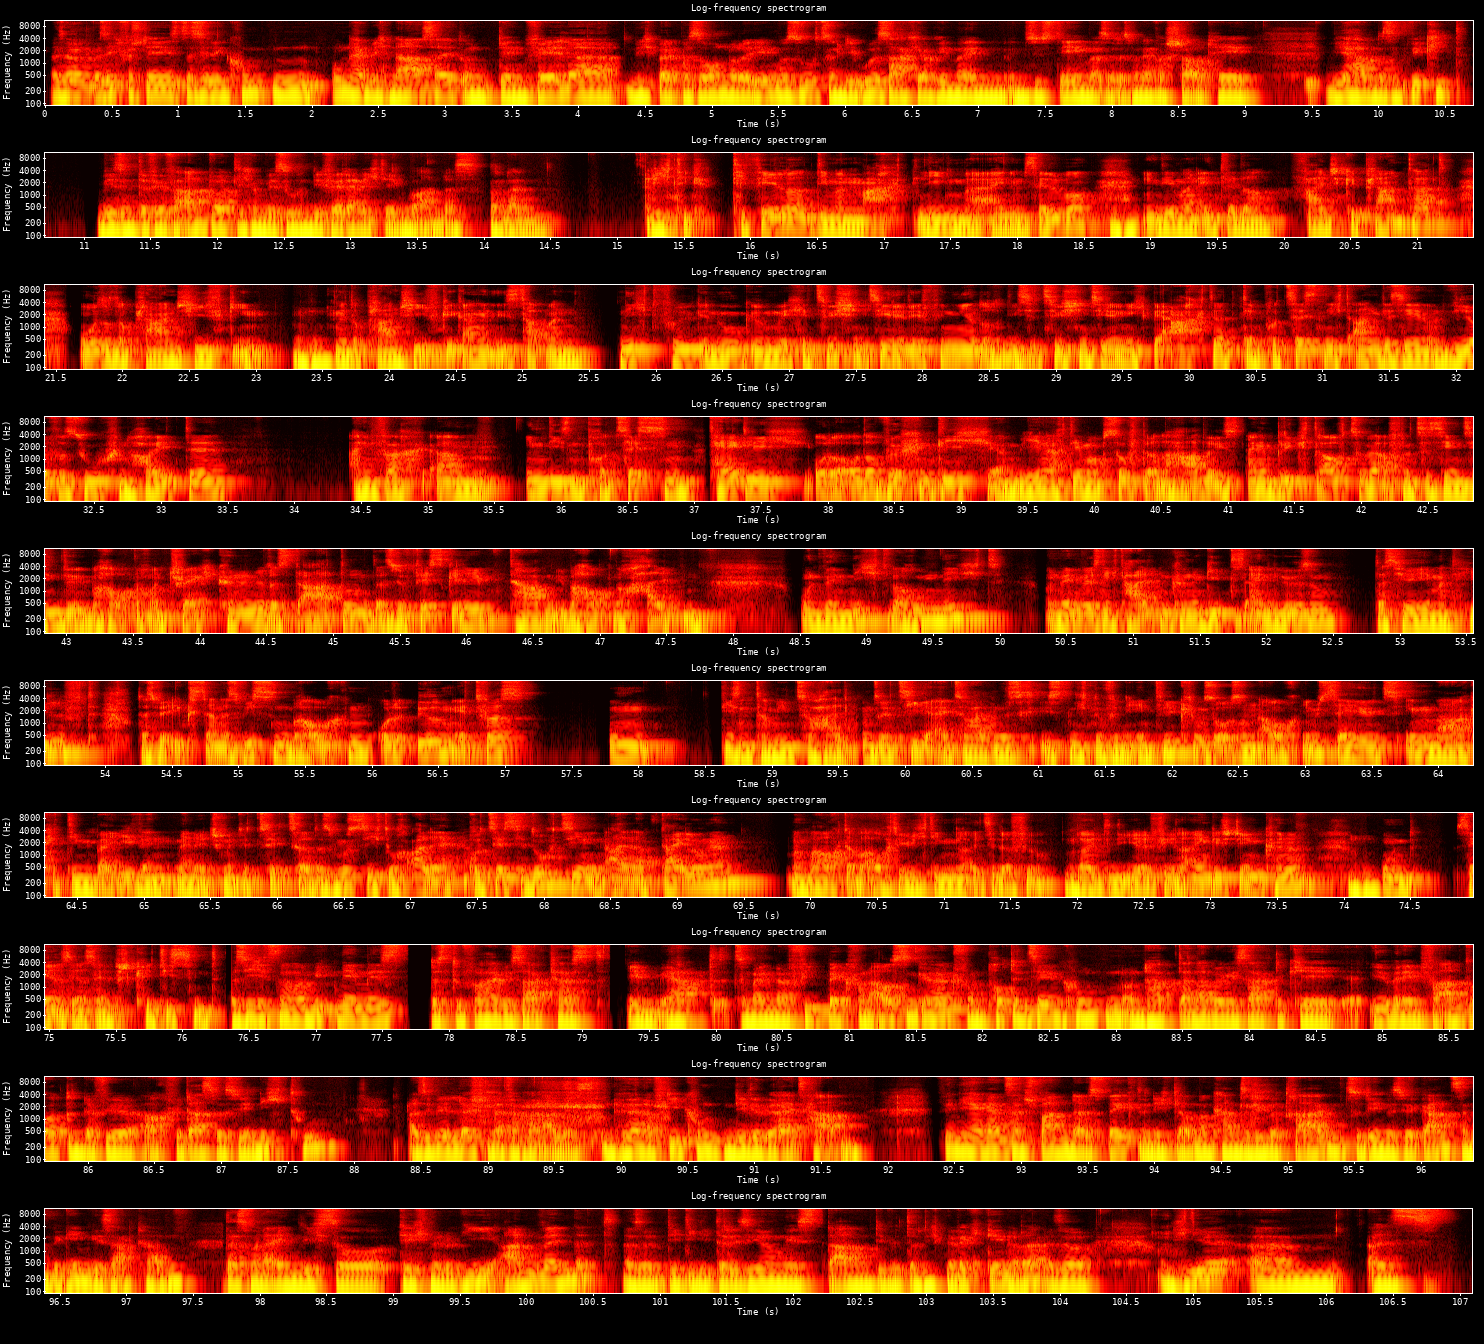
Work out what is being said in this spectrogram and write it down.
Also, was ich verstehe, ist, dass ihr den Kunden unheimlich nah seid und den Fehler nicht bei Personen oder irgendwo sucht, sondern die Ursache auch immer im, im System. Also, dass man einfach schaut, hey, wir haben das entwickelt, wir sind dafür verantwortlich und wir suchen die Fehler nicht irgendwo anders, sondern Richtig. Die Fehler, die man macht, liegen bei einem selber, mhm. indem man entweder falsch geplant hat oder der Plan schief ging. Mhm. Wenn der Plan schief gegangen ist, hat man nicht früh genug irgendwelche Zwischenziele definiert oder diese Zwischenziele nicht beachtet, den Prozess nicht angesehen und wir versuchen heute einfach ähm, in diesen Prozessen täglich oder, oder wöchentlich, ähm, je nachdem ob Software oder Hardware ist, einen Blick drauf zu werfen und zu sehen, sind wir überhaupt noch on track? Können wir das Datum, das wir festgelegt haben, überhaupt noch halten? Und wenn nicht, warum nicht? Und wenn wir es nicht halten können, gibt es eine Lösung, dass hier jemand hilft, dass wir externes Wissen brauchen oder irgendetwas, um diesen Termin zu halten, unsere Ziele einzuhalten. Das ist nicht nur für die Entwicklung so, sondern auch im Sales, im Marketing, bei Eventmanagement etc. Das muss sich durch alle Prozesse durchziehen, in allen Abteilungen. Man braucht aber auch die richtigen Leute dafür. Mhm. Leute, die ihre Fehler eingestehen können mhm. und sehr, sehr selbstkritisch sind. Was ich jetzt nochmal mitnehme, ist, dass du vorher gesagt hast, eben, ihr habt zu meiner Feedback von außen gehört, von potenziellen Kunden und habt dann aber gesagt, okay, ihr übernehmt Verantwortung dafür, auch für das, was wir nicht tun. Also wir löschen einfach mal alles und hören auf die Kunden, die wir bereits haben. Finde ich ein ganz ein spannender Aspekt und ich glaube, man kann es übertragen zu dem, was wir ganz am Beginn gesagt haben, dass man eigentlich so Technologie anwendet. Also die Digitalisierung ist da und die wird doch nicht mehr weggehen, oder? Also und hier ähm, als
